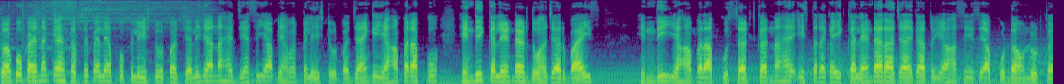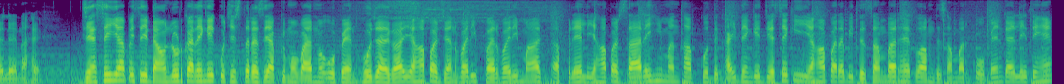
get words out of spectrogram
तो आपको करना क्या है, सबसे पहले आपको प्ले स्टोर पर चले जाना है। जैसे ही आप यहाँ पर प्ले स्टोर पर जाएँगे, यहाँ पर आपको हिंदी कैलेंडर 2022 हिंदी यहाँ पर आपको सर्च करना है। इस तरह का एक कैलेंडर आ जाएगा तो यहाँ से इसे आपको डाउनलोड कर लेना है। जैसे ही आप इसे डाउनलोड करेंगे, कुछ इस तरह से आपके मोबाइल में ओपन हो जाएगा। यहाँ पर जनवरी, फरवरी, मार्च, अप्रैल, यहाँ पर सारे ही मंथ आपको दिखाई देंगे। जैसे कि यहाँ पर अभी दिसंबर है तो हम दिसंबर को ओपन कर लेते हैं।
